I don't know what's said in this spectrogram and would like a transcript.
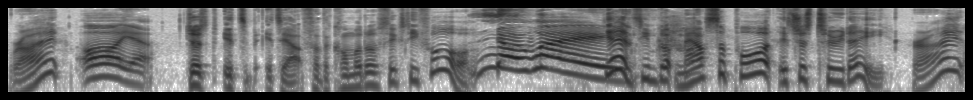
right? Oh yeah. Just it's it's out for the Commodore 64. No way. Yeah, it's you've got mouse support. It's just 2D, right?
